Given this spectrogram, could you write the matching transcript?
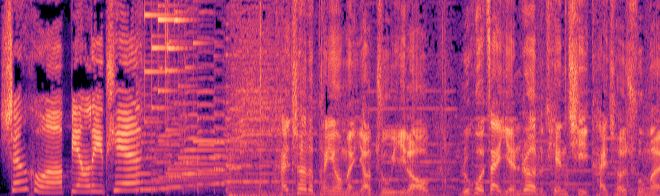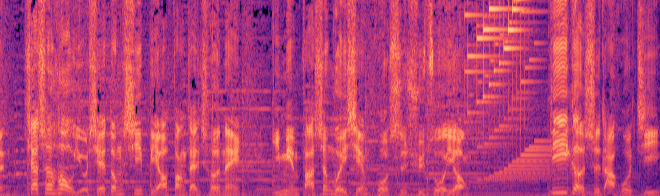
生活便利贴。开车的朋友们要注意喽！如果在炎热的天气开车出门，下车后有些东西不要放在车内，以免发生危险或失去作用。第一个是打火机，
